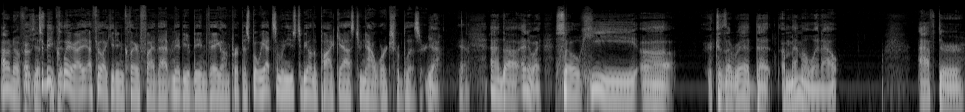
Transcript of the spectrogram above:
I don't know if Uh, he's just to be clear, I, I feel like you didn't clarify that. Maybe you're being vague on purpose, but we had someone who used to be on the podcast who now works for Blizzard. Yeah. Yeah. And uh, anyway, so he, because I read that a memo went out after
